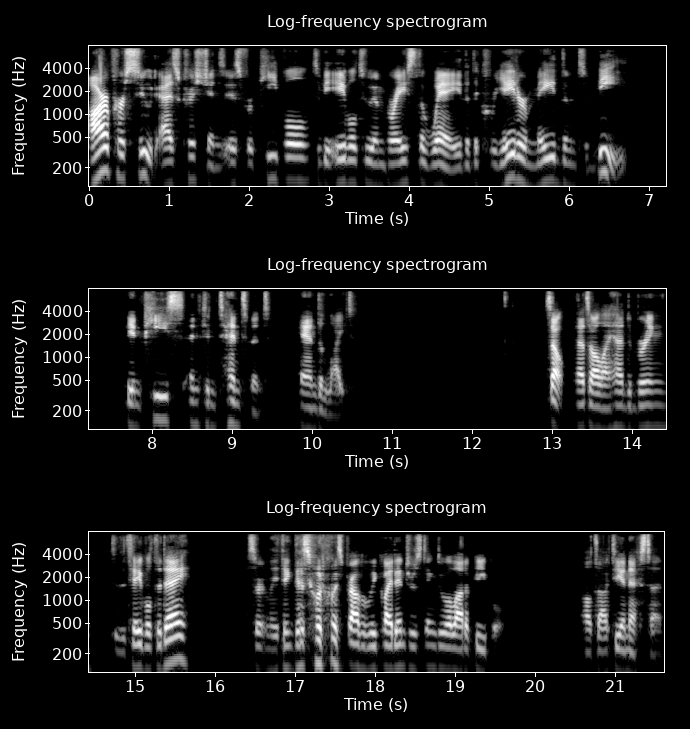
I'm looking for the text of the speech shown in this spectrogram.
Our pursuit as Christians is for people to be able to embrace the way that the Creator made them to be in peace and contentment and delight. So, that's all I had to bring to the table today. I certainly think this one was probably quite interesting to a lot of people. I'll talk to you next time.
